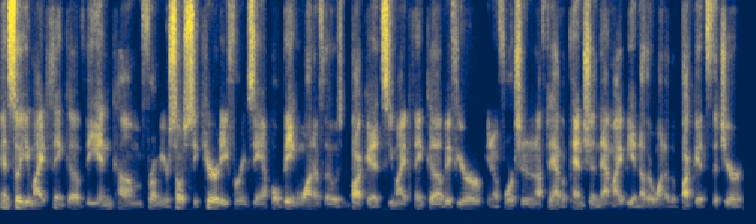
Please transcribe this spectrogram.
And so you might think of the income from your Social Security, for example, being one of those buckets. You might think of if you're, you know, fortunate enough to have a pension, that might be another one of the buckets that you're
